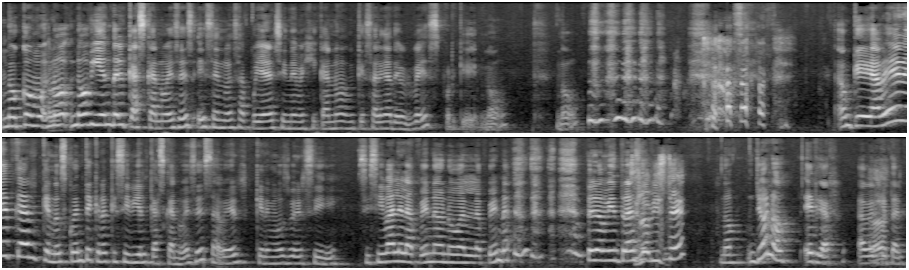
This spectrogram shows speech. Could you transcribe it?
No como, no, no viendo el cascanueces, ese no es apoyar el cine mexicano aunque salga de vez, porque no, no. aunque, a ver, Edgar, que nos cuente, creo que sí vio el cascanueces, a ver, queremos ver si, si sí vale la pena o no vale la pena. Pero mientras... ¿Sí lo viste? No, yo no, Edgar, a ver qué ah. tal.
